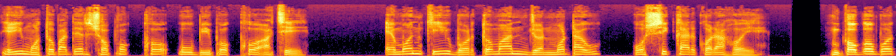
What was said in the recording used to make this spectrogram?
এই মতবাদের সপক্ষ ও বিপক্ষ আছে। এমনকি বর্তমান জন্মটাও অস্বীকার করা হয়। ভগবত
